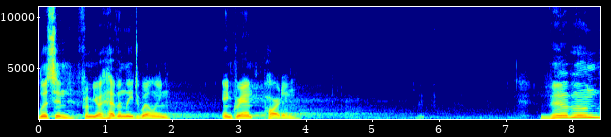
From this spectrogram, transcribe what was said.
Listen from your heavenly dwelling and grant pardon. Verbum.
